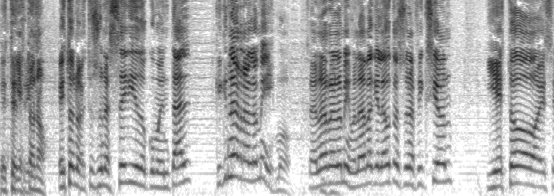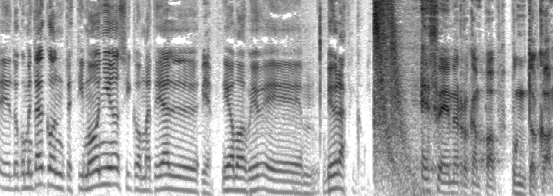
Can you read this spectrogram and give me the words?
Y esto no. Esto no, esto es una serie documental que narra lo mismo. O sea, narra lo mismo. Nada más que la otra es una ficción. Y esto es eh, documental con testimonios y con material, Bien. digamos, eh, biográfico. fmrockandpop.com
